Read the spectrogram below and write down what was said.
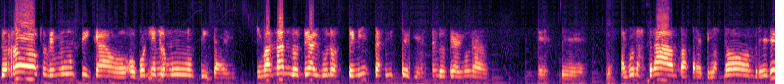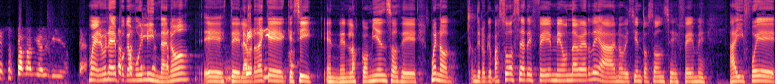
de rock, de música, o, o poniendo música, y, y mandándote algunos temitas, ¿viste? Y haciéndote algunas, este, algunas trampas para que los nombres, eso jamás me olvido. Bueno, una época muy linda, ¿no? Este, la verdad que, que sí, en, en los comienzos de, bueno, de lo que pasó a ser FM Onda Verde a 911 FM. Ahí fue,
